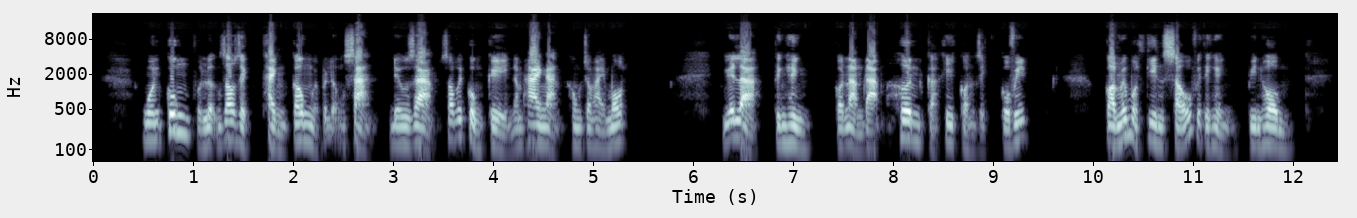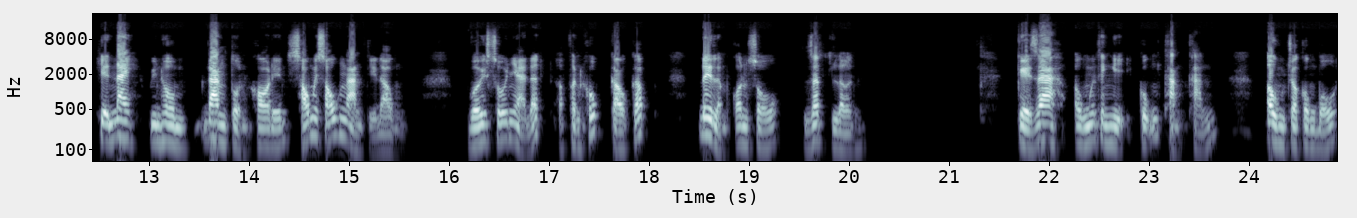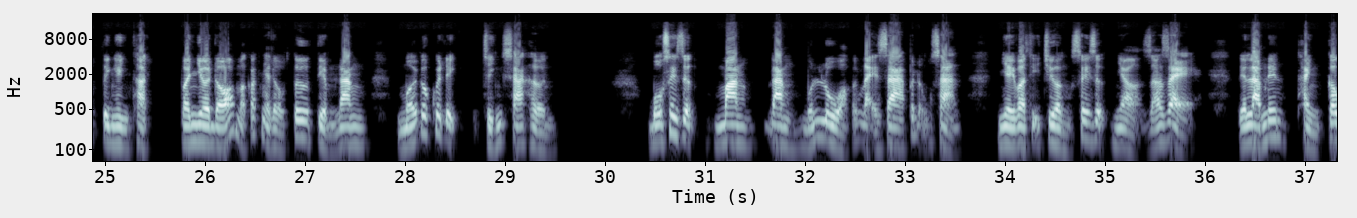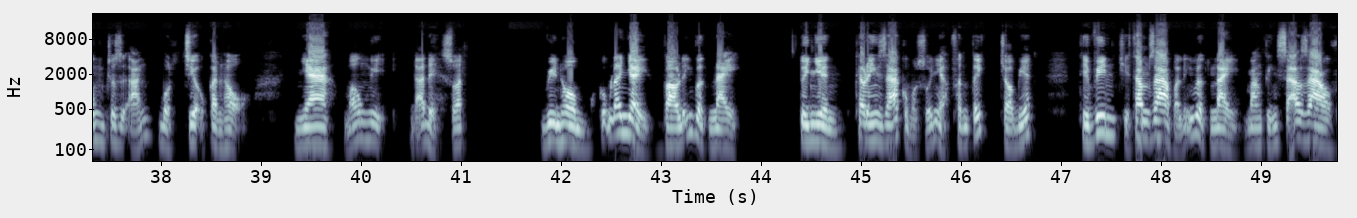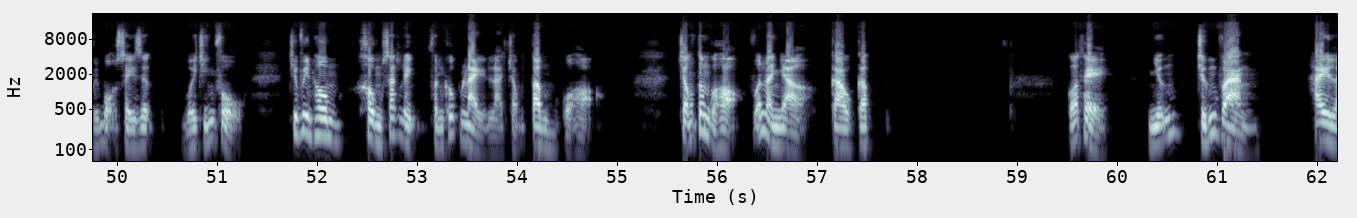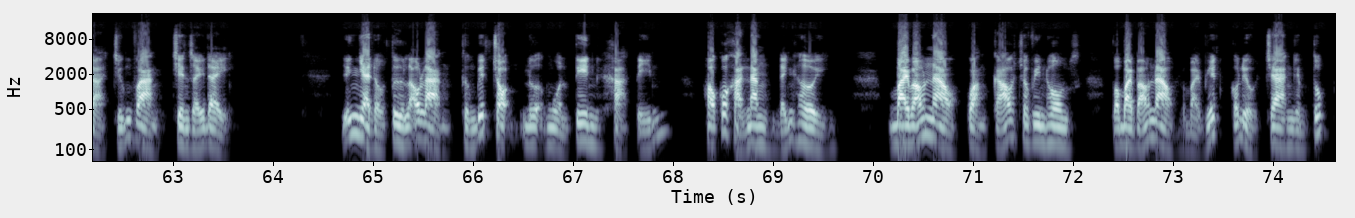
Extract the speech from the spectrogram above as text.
nguồn cung và lượng giao dịch thành công về bất động sản đều giảm so với cùng kỳ năm 2021. Nghĩa là tình hình còn ảm đạm hơn cả khi còn dịch Covid. Còn với một tin xấu về tình hình Vinhome, hiện nay Vinhome đang tồn kho đến 66.000 tỷ đồng. Với số nhà đất ở phân khúc cao cấp, đây là một con số rất lớn. Kể ra, ông Nguyễn Thanh Nghị cũng thẳng thắn, ông cho công bố tình hình thật và nhờ đó mà các nhà đầu tư tiềm năng mới có quyết định chính xác hơn. Bộ Xây dựng mang đang muốn lùa các đại gia bất động sản nhảy vào thị trường xây dựng nhà ở giá rẻ để làm nên thành công cho dự án 1 triệu căn hộ, nhà mà ông Nghị đã đề xuất. Vinhome cũng đã nhảy vào lĩnh vực này. Tuy nhiên, theo đánh giá của một số nhà phân tích cho biết, thì Vin chỉ tham gia vào lĩnh vực này mang tính xã giao với Bộ Xây dựng, với chính phủ, chứ Vinhome không xác định phân khúc này là trọng tâm của họ. Trọng tâm của họ vẫn là nhà ở cao cấp. Có thể những trứng vàng hay là trứng vàng trên giấy đầy. Những nhà đầu tư lão làng thường biết chọn lựa nguồn tin khả tín, họ có khả năng đánh hơi. Bài báo nào quảng cáo cho Vinhomes và bài báo nào là bài viết có điều tra nghiêm túc.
